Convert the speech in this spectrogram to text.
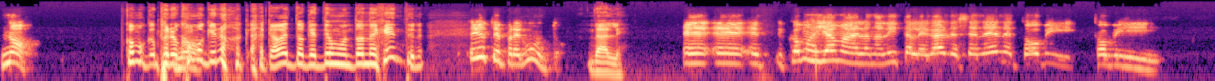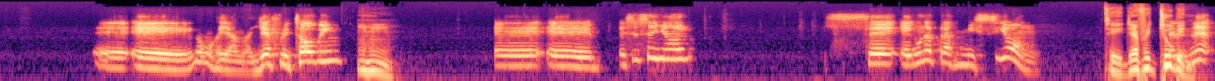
No, ¿Cómo que, pero No. ¿cómo que no? Acaba de toquetear un montón de gente. ¿no? yo te pregunto, Dale. Eh, eh, eh, ¿cómo se llama el analista legal de CNN? Toby, Toby, ¿cómo se llama? Jeffrey Tobin. Ese señor se, en una transmisión Sí, Jeffrey Tubin. net-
